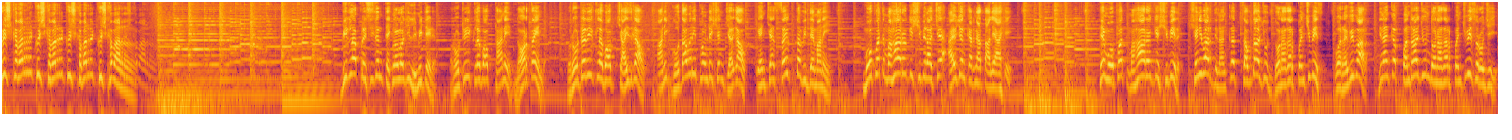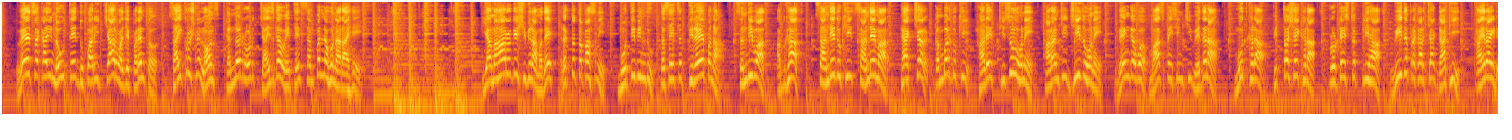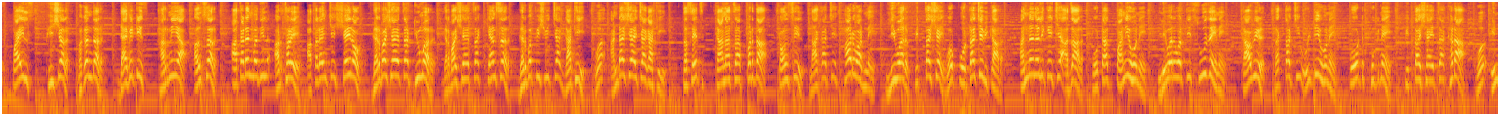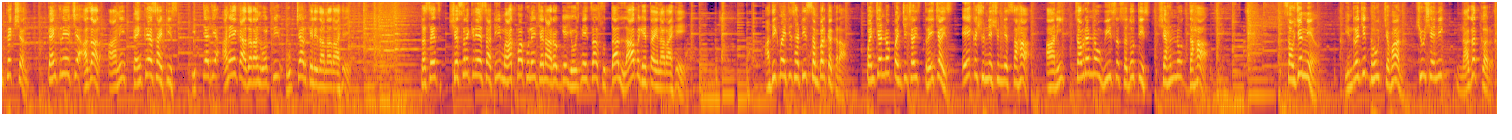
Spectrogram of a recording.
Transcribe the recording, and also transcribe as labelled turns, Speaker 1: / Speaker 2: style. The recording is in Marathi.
Speaker 1: खुशखबर खबर खुशखबर खबर खुश खबर खुश खबर Birla precision technology limited rotary club of Thane north end rotary club of Chalisgaon आणि गोदावरी फाउंडेशन जळगाव यांच्या संयुक्त विद्यमाने मोफत महाआरोग्य शिबिराचे आयोजन करण्यात आले आहे. हे मोफत महाआरोग्य शिबिर शनिवार दिनांक चौदा जून दोन हजार पंचवीस व रविवार दिनांक पंधरा जून दोन हजार पंचवीस रोजी वेळ सकाळी नऊ ते दुपारी चार वाजेपर्यंत साईकृष्ण लॉन्स कन्नड रोड चाळीसगाव येथे संपन्न होणार आहे. या महारोग्य शिबिरामध्ये रक्त तपासणी मोतीबिंदू तसेच तिरळेपणा संधिवात अपघात सांधेदुखी सांधेमार फ्रॅक्चर कंबरदुखी हाडे ठिसूळ होणे हाडांची झीज होणे व्यंग व मांसपेशींची वेदना मूतखडा पित्ताशय खडा प्रोटेस्ट प्लिहा विविध प्रकारच्या गाठी थायरॉइड पाईल्स फिशर भगंदर डायबिटीस हर्निया अल्सर आतड्यांमधील अडथळे आतड्यांचे क्षयरोग गर्भाशयाचा ट्यूमर गर्भाशयाचा कॅन्सर गर्भपिशवीच्या गाठी व अंडाशयाच्या गाठी तसेच कानाचा पडदा टॉन्सिल नाकाचे हाड वाढणे लिव्हर पित्ताशय व पोटाचे विकार अन्ननलिकेचे आजार पोटात पाणी होणे लिव्हरवरती सूज येणे कावीळ रक्ताची उलटी होणे पोट फुगणे पित्ताशयाचा खडा व इन्फेक्शन पॅन्क्रियाचे आजार आणि पॅन्क्रियासायटिस इत्यादी अनेक आजारांवरती उपचार केले जाणार आहे. तसेच शस्त्रक्रियेसाठी महात्मा फुले जन आरोग्य योजनेचा सुद्धा लाभ घेता येणार आहे. अधिक माहितीसाठी संपर्क करा. पंच्याण्णव पंचेचाळीस त्रेचाळीस एक शून्य शून्य सहा आणि चौऱ्याण्णव वीस सदोतीस शहाण्णव दहा. सौजन्य इंद्रजित भाऊ चव्हाण शिवसैनिक नागतकर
